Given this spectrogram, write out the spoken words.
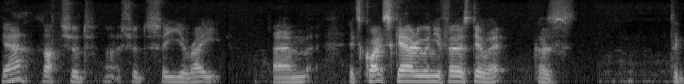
yeah. That should that should see you right. Um, it's quite scary when you first do it because the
